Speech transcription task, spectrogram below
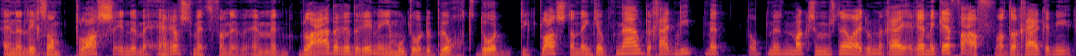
En er ligt zo'n plas in de herfst met, van de, en met bladeren erin. En je moet door de bocht, door die plas. Dan denk je ook, nou, dan ga ik niet met, op mijn maximum snelheid doen. Dan ga je, rem ik even af, want dan ga ik het niet...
